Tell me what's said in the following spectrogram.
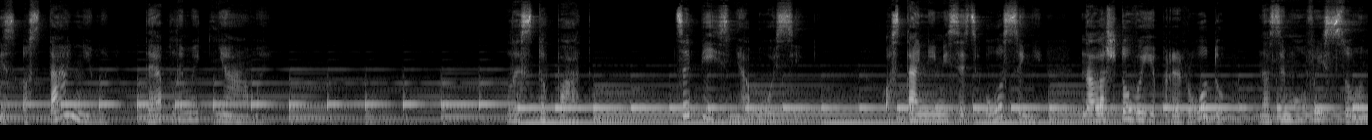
із останніми теплими днями. Листопад це пізня осінь. Останній місяць осені налаштовує природу на зимовий сон.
